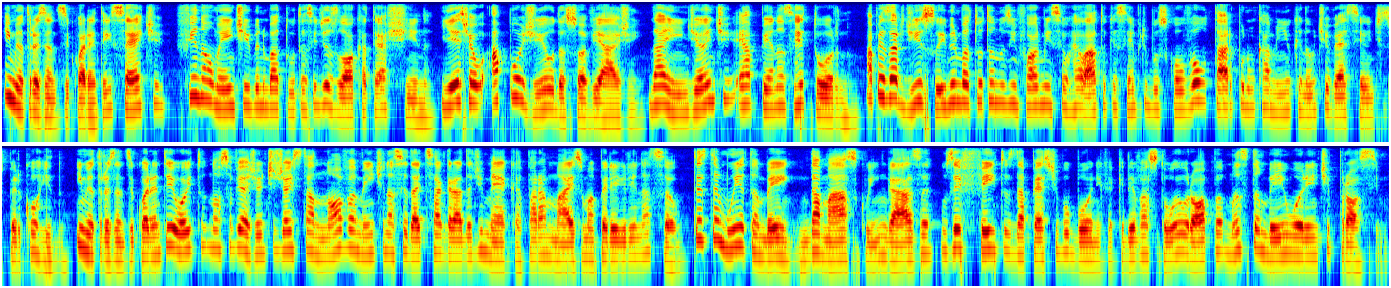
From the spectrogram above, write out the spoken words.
Em 1347, finalmente Ibn Battuta se desloca até a China, e este é o apogeu da sua viagem. Daí em diante é apenas retorno. Apesar disso, Ibn Battuta nos informa em seu relato que sempre buscou voltar por um caminho que não tivesse antes percorrido. Em 1348, nosso viajante já está novamente na cidade sagrada de Meca para mais uma peregrinação. Testemunha também, em Damasco e em Gaza, os efeitos da peste bubônica que devastou a Europa, mas também o Oriente Próximo.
